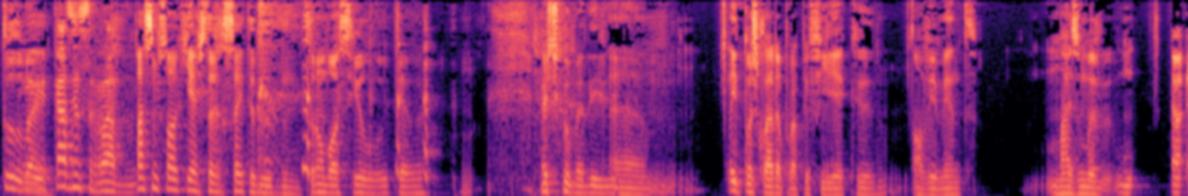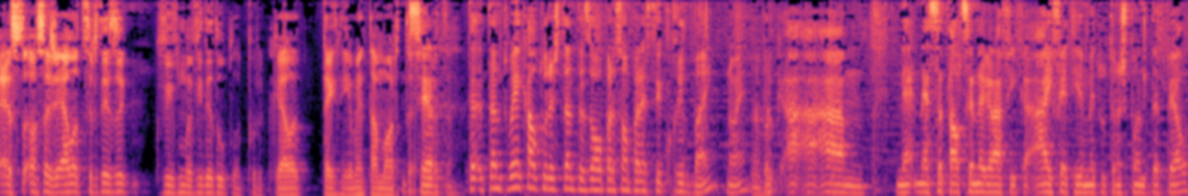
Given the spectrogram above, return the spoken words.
tudo bem. É, caso encerrado. Passa-me só aqui esta receita de, de trombocilo. Que é... Mas desculpa, diz. Uh, e depois, claro, a própria filha que, obviamente, mais uma, ou seja, ela de certeza que vive uma vida dupla, porque ela tecnicamente está morta. Certo. Tanto é que a alturas tantas a operação parece ter corrido bem, não é? Uhum. Porque há, há, há, nessa tal cena gráfica há efetivamente o transplante da pele,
